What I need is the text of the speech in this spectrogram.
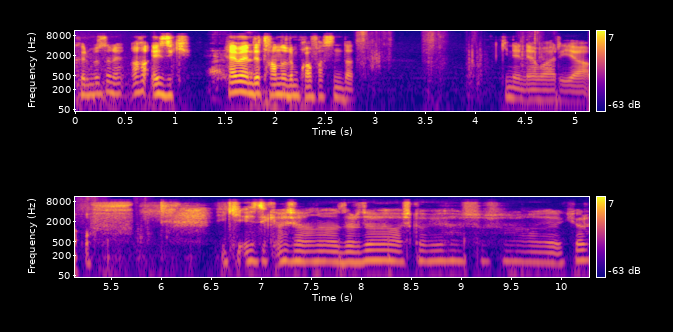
Kırmızı ne? Aha ezik. Hemen de tanırım kafasından. Yine ne var ya? Of. İki ezik ajanı öldürdü. Başka bir gerekiyor.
